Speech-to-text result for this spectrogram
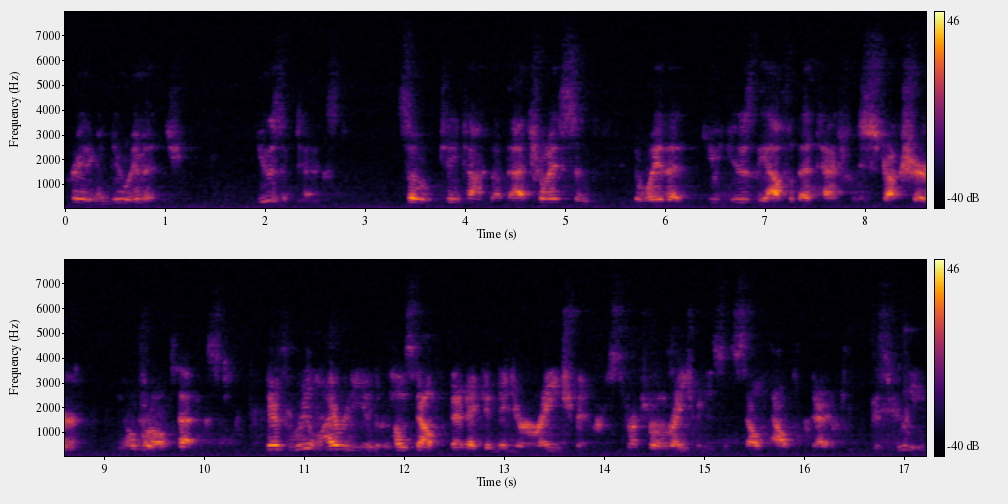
creating a new image using text. So can you talk about that choice and the way that you use the alphabet to actually structure the overall text? There's real irony in the post-alphabetic, and then your arrangement, or structural arrangement, is itself alphabetic. It's really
